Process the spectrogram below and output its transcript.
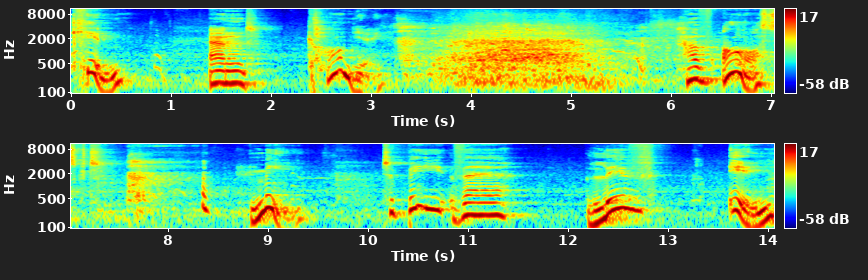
Kim and Kanye have asked me to be their live in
